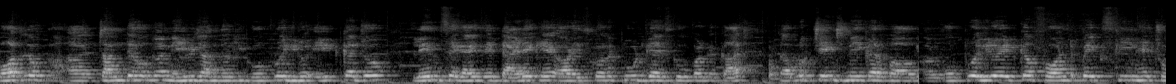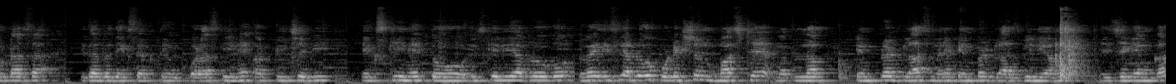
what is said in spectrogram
बहुत लोग जानते होंगे और नहीं भी जानते हो कि गोप्रो Hero 8 का जो लेंस है गाइस ये डायरेक्ट है और इसको अगर टूट गया इसके ऊपर का कांच तो आप लोग चेंज नहीं कर पाओगे। और GoPro Hero 8 का फ्रंट पे एक स्क्रीन है छोटा सा, इधर पे देख सकते हो, एक बड़ा स्क्रीन है और पीछे भी एक स्क्रीन है तो इसके लिए आप लोगों को तो इसलिए आप लोगों को प्रोटेक्शन मस्ट है मतलब टेम्पर्ड ग्लास मैंने टेम्पर्ड ग्लास भी लिया हूँ इस जगह का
